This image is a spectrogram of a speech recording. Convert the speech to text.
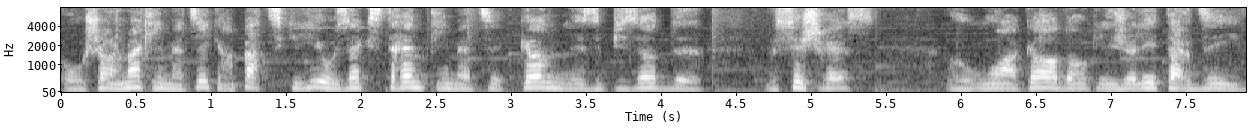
au changement climatique, en particulier aux extrêmes climatiques, comme les épisodes de, sécheresse euh, ou encore donc les gelées tardives.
